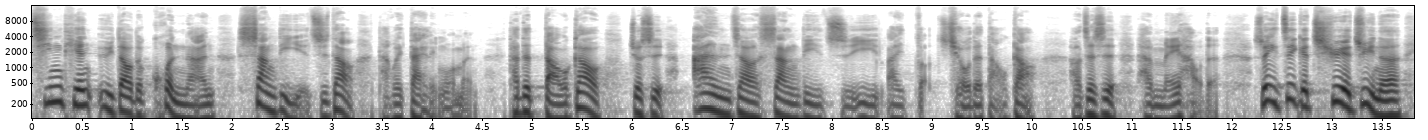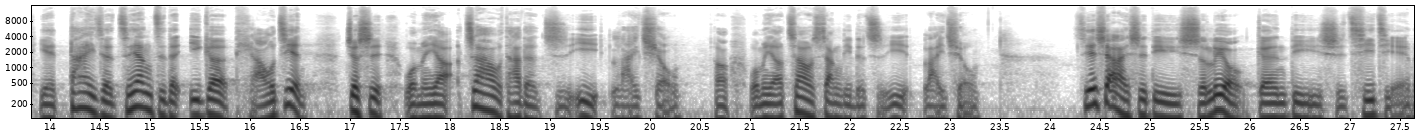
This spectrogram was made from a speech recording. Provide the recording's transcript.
今天遇到的困难，上帝也知道他会带领我们。他的祷告就是按照上帝旨意来求的祷告，好，这是很美好的。所以这个确据呢，也带着这样子的一个条件，就是我们要照他的旨意来求。好，我们要照上帝的旨意来求。接下来是第十六跟第十七节：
